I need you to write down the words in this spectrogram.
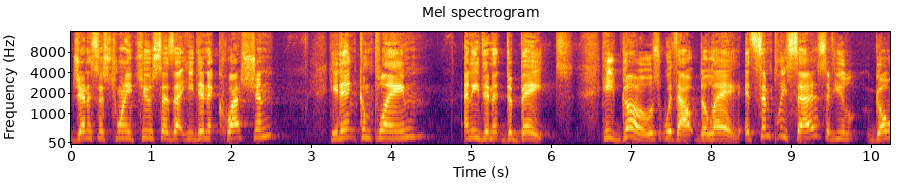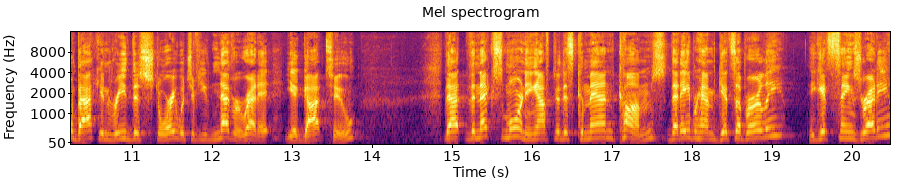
Genesis 22 says that he didn't question, he didn't complain, and he didn't debate. He goes without delay. It simply says, if you go back and read this story, which if you've never read it, you got to, that the next morning after this command comes, that Abraham gets up early, he gets things ready,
